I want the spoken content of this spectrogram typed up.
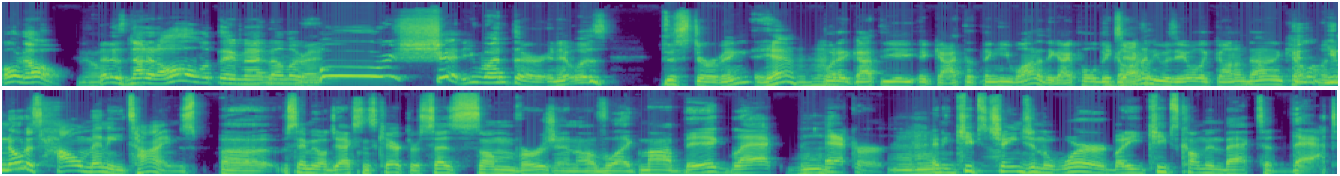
oh no, No. that is not at all what they meant. And I'm like, Right. oh shit, he went there, and it was disturbing. Yeah. Mhm. But it got the it got the thing he wanted. The guy pulled the gun and he was able to gun him down and kill him. You And it notice how many times uh, Samuel Jackson's character says some version of like my big black was- pecker. Mhm. And he keeps changing the word, but he keeps coming back to that.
